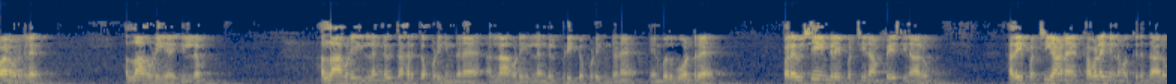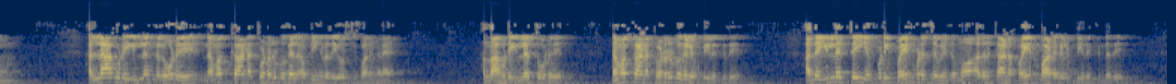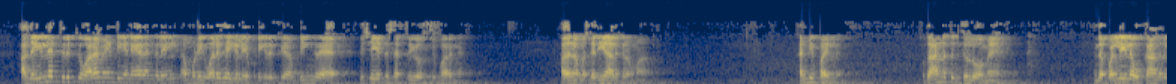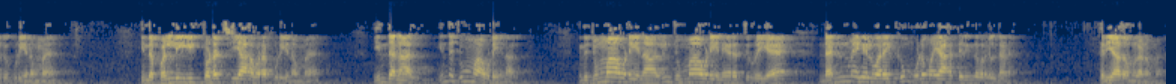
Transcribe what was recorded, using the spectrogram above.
அன்பானவர்களே அல்லாஹுடைய இல்லம் அல்லாஹுடைய இல்லங்கள் தகர்க்கப்படுகின்றன அல்லாஹுடைய இல்லங்கள் பிடிக்கப்படுகின்றன என்பது போன்ற பல விஷயங்களை பற்றி நாம் பேசினாலும் அதை பற்றியான கவலைகள் நமக்கு இருந்தாலும் அல்லாஹுடைய இல்லங்களோடு நமக்கான தொடர்புகள் அப்படிங்கிறத யோசிச்சு பாருங்களேன். அல்லாஹுடைய இல்லத்தோடு நமக்கான தொடர்புகள் எப்படி இருக்குது? அந்த இல்லத்தை எப்படி பயன்படுத்த வேண்டுமோ அதற்கான பயன்பாடுகள் எப்படி இருக்கின்றது. அந்த இல்லத்திற்கு வர வேண்டிய நேரங்களில் நம்முடைய வருகைகள் எப்படி இருக்கு அப்படிங்கிற விஷயத்தை சற்று யோசிச்சு பாருங்க. அது நம்ம சரியா இருக்கிறோமா? கண்டிப்பா இல்ல. உதாரணத்துக்கு சொல்லுவோமே. இந்த பள்ளியில உட்கார்ந்து இருக்கக்கூடிய நம்ம இந்த பள்ளியில் தொடர்ச்சியாக வரக்கூடிய நம்ம இந்த நாள் இந்த ஜும்மாவுடைய நாள் இந்த ஜும்மாவுடைய நாளும் ஜும்மாவுடைய நேரத்தினுடைய நன்மைகள் வரைக்கும் முழுமையாக தெரிந்தவர்கள் தானே? தெரியாதவங்களா நம்ம?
